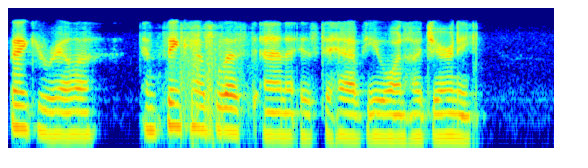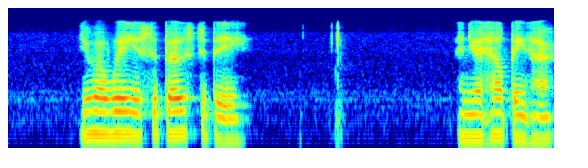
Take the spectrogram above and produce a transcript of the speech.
Thank you, Rayla. And think how blessed Anna is to have you on her journey. You are where you're supposed to be. And you're helping her.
